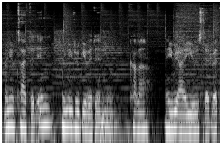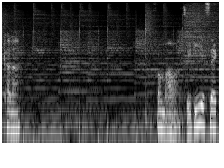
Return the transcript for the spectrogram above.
When you typed it in, we need to give it a new color. Maybe I use that red color from our 3D effect.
